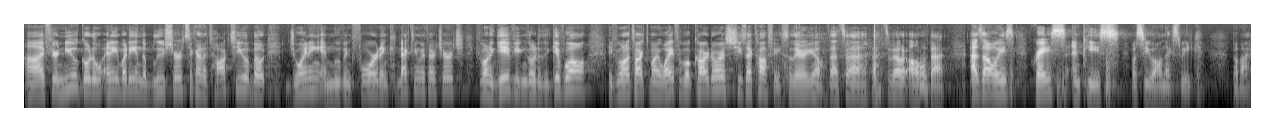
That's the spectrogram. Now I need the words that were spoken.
Uh, if you're new, go to anybody in the blue shirts to kind of talk to you about joining and moving forward and connecting with our church. If you want to give, you can go to the give well. If you want to talk to my wife about car doors, she's at coffee. So there you go. That's, uh, that's about all of that. As always, grace and peace. We'll see you all next week. Bye bye.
